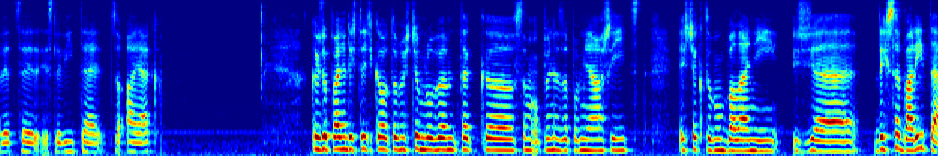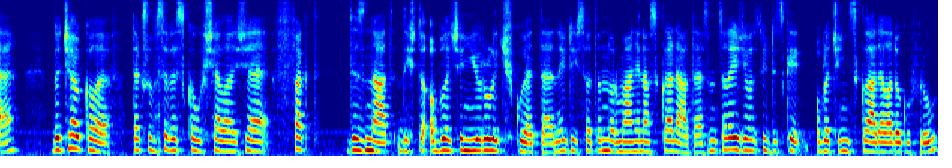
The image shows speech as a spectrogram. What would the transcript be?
věci, jestli víte co a jak. Každopádně, když teďka o tom ještě mluvím, tak uh, jsem úplně zapomněla říct ještě k tomu balení, že když se balíte do čehokoliv, tak jsem si vyzkoušela, že fakt jde znát, když to oblečení ruličkujete, než když se to normálně naskladáte. Já jsem celý život vždycky oblečení skládala do kufru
